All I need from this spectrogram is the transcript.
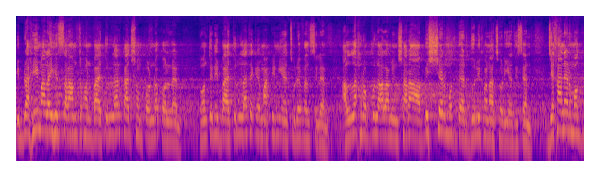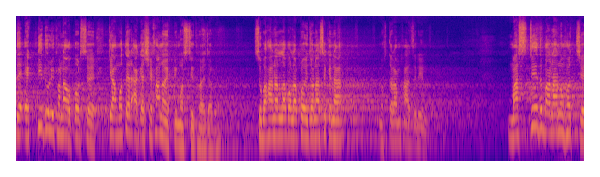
ইব্রাহিম আলাইহিসালাম যখন বায়তুল্লাহর কাজ সম্পন্ন করলেন, তখন তিনি বায়তুল্লাহ থেকে মাটি নিয়ে ছুঁড়ে ফেলছিলেন। আল্লাহ রব্বুল আলমিন সারা বিশ্বের মধ্যে দুলিখনা ছড়িয়ে দিছেন। যেখানের মধ্যে একটি দুলিখনাও পড়ছে, কেয়ামতের আগে সেখানেও একটি মসজিদ হয়ে যাবে। সুবাহান আল্লাহ বলার প্রয়োজন আছে কিনা? মুখতারাম হাজরিন। মসজিদ বানানো হচ্ছে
